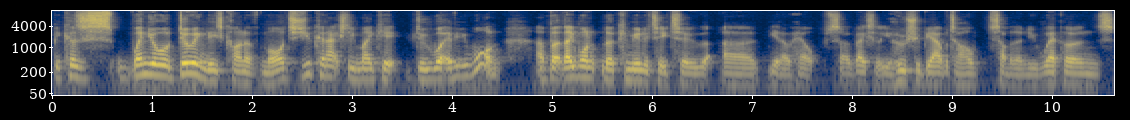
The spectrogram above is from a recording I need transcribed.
because when you're doing these kind of mods, you can actually make it do whatever you want. Uh, but they want the community to, uh, you know, help. So basically, who should be able to hold some of the new weapons,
